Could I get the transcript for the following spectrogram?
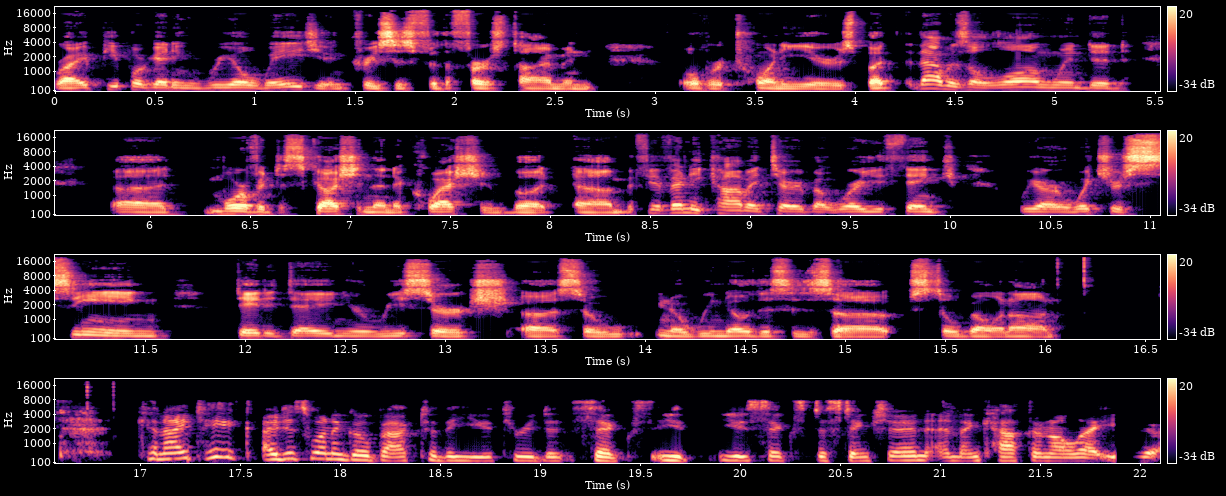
right? People are getting real wage increases for the first time in over 20 years. But that was a long winded, uh, more of a discussion than a question. But um, if you have any commentary about where you think we are what you're seeing day to day in your research, uh, so you know we know this is uh, still going on. Can I take? I just want to go back to the U three to six U six distinction, and then Katherine, I'll let you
